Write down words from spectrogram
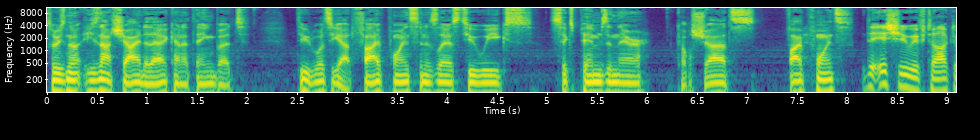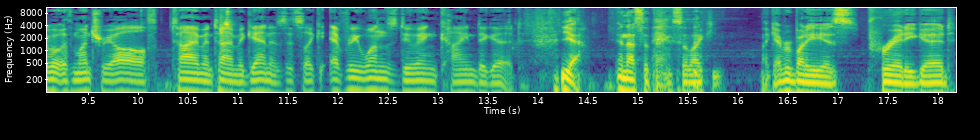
so he's not he's not shy to that kind of thing. But dude, what's he got? Five points in his last two weeks, six pims in there, a couple shots, five points. The issue we've talked about with Montreal time and time again is it's like everyone's doing kind of good. Yeah, and that's the thing. So like, like everybody is pretty good.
